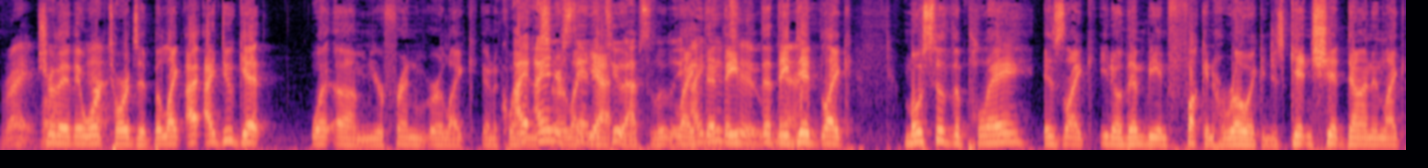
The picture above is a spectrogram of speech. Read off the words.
right. sure they, they work yeah. towards it, but like I, I do get what um your friend or like an acquaintance I or understand like it yeah, too, absolutely. like I that do they too, that they yeah. did like most of the play is like you know them being fucking heroic and just getting shit done and like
